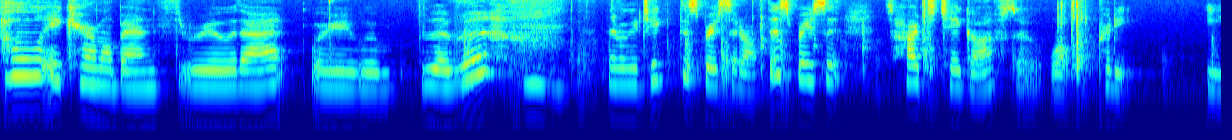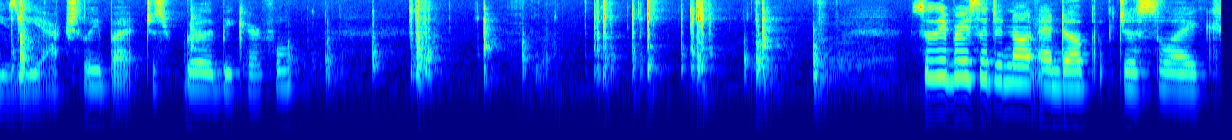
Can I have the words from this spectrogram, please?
pull a caramel band through that where you blah, blah. then we're going to take this bracelet off. This bracelet it's hard to take off, so, well, pretty easy actually, but just really be careful. So the bracelet did not end up just like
